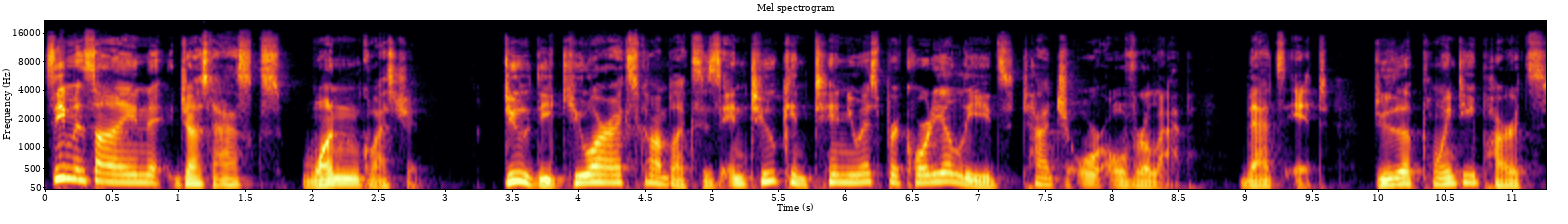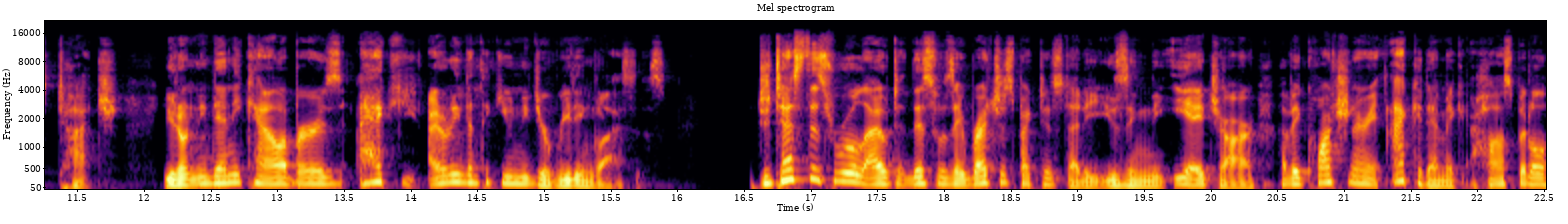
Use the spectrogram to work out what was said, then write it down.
Seamens sign just asks one question Do the QRS complexes in two continuous precordial leads touch or overlap? That's it. Do the pointy parts touch? You don't need any calipers. Heck, I don't even think you need your reading glasses. To test this rule out, this was a retrospective study using the EHR of a quaternary academic hospital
